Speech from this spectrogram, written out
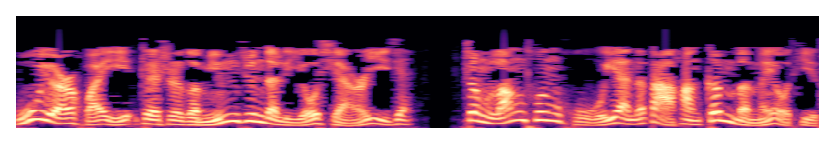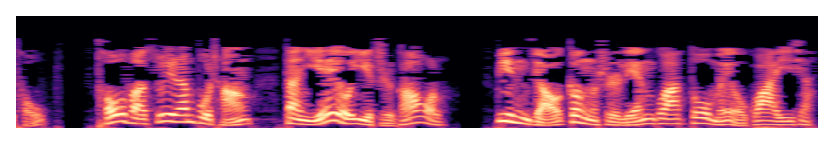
吴月儿怀疑这是个明军的理由，显而易见。正狼吞虎咽的大汉根本没有剃头，头发虽然不长，但也有一指高了，鬓角更是连刮都没有刮一下。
